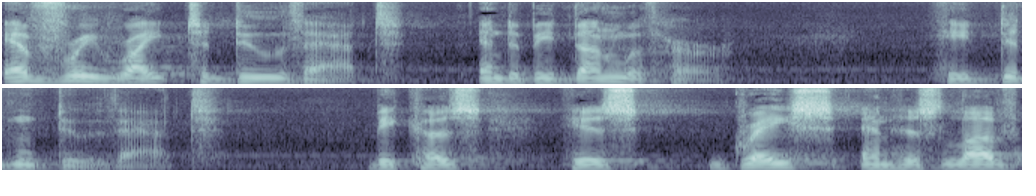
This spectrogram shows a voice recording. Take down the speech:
every right to do that and to be done with her, he didn't do that because his grace and his love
